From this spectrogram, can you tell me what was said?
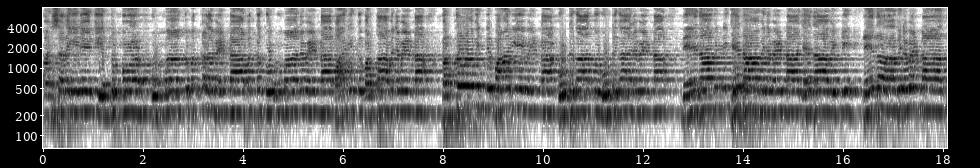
മഹ്ശറയിലേക്ക് എത്തുമ്പോൾ ഉമ്മാക്ക് മക്കളെ വേണ്ട മക്കൾക്ക് ഉമ്മാനെ വേണ്ട ഭാര്യക്ക് ഭർത്താവിനെ വേണ്ട ഭർത്താവിന്റെ ഭാര്യയെ വേണ്ട കൂട്ടുകാർക്ക് കൂട്ടുകാരെ വേണ്ട നേതാവിന് ജേതാവിന് വേണ്ട ജേതാവിന് നേതാവിന് വേണ്ടാത്ത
